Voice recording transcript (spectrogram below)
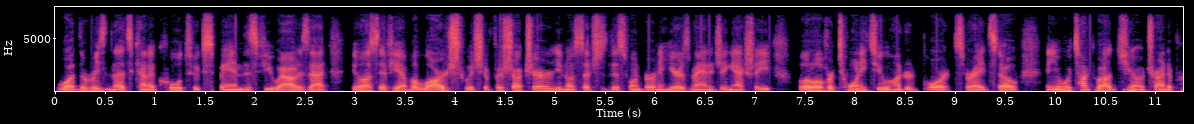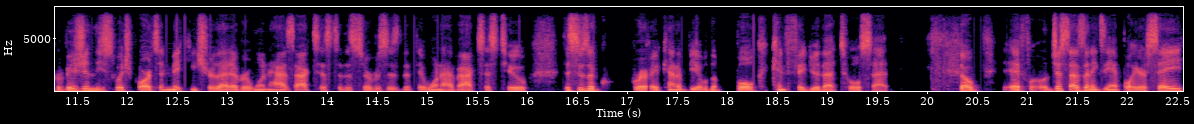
what the reason that's kind of cool to expand this view out is that you'll notice if you have a large switch infrastructure, you know, such as this one, Bernie here is managing actually a little over 2,200 ports, right? So you know, we talked about you know trying to provision these switch ports and making sure that everyone has access to the services that they want to have access to. This is a great kind of be able to bulk configure that tool set. So if just as an example here, say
